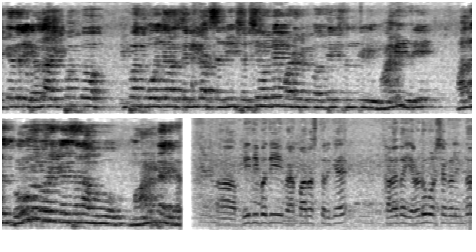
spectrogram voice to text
ಯಾಕಂದ್ರೆ ಇವೆಲ್ಲ ಇಪ್ಪತ್ತು ಇಪ್ಪತ್ತ್ ಮೂರು ಜನ ಸನಿಕ ಸನಿ ಸಚಿವರನ್ನೇ ಮಾಡಬೇಕು ಅಧ್ಯಕ್ಷ ಅಂತೇಳಿ ಮಾಡಿದ್ರಿ ಅದು ಗೌರವರ ಕೆಲಸ ನಾವು ಮಾಡ್ತಾ ಇದ್ದಾರೆ ಬೀದಿ ಬದಿ ವ್ಯಾಪಾರಸ್ಥರಿಗೆ ಕಳೆದ ಎರಡು ವರ್ಷಗಳಿಂದ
